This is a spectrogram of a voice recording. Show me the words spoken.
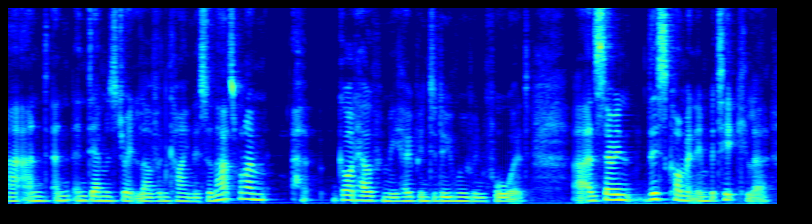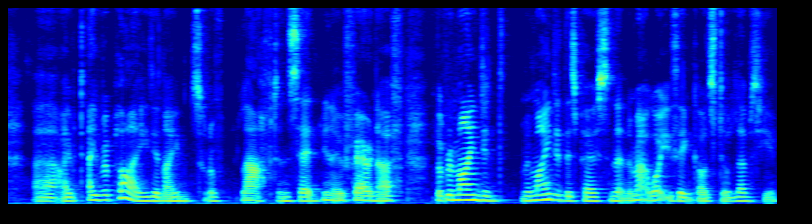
uh, and, and and demonstrate love and kindness? So that's what I'm God helping me, hoping to do moving forward. Uh, and so, in this comment in particular, uh, I, I, replied and I sort of laughed and said, you know, fair enough, but reminded reminded this person that no matter what you think, God still loves you.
